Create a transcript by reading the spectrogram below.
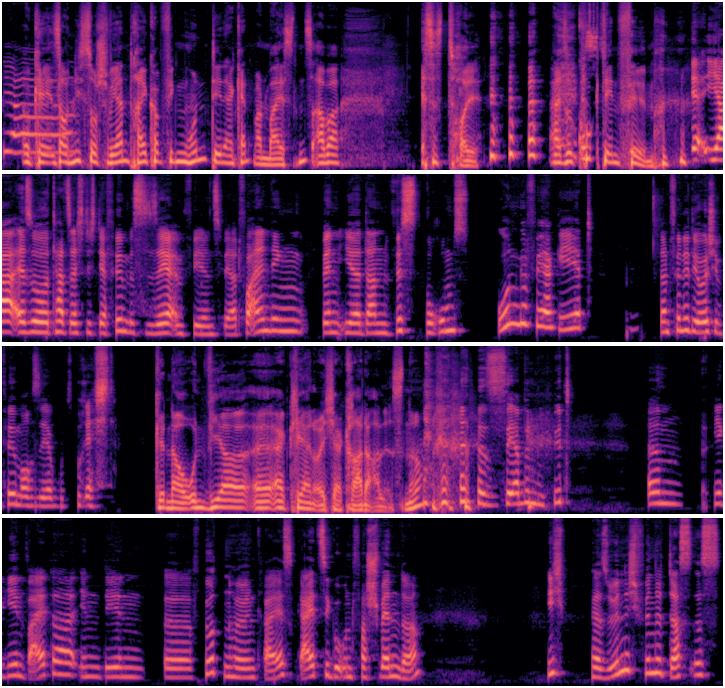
ja. Okay, ist auch nicht so schwer, einen dreiköpfigen Hund, den erkennt man meistens, aber es ist toll. Also guck den Film. Ja, also tatsächlich, der Film ist sehr empfehlenswert. Vor allen Dingen, wenn ihr dann wisst, worum es ungefähr geht, dann findet ihr euch im Film auch sehr gut zurecht. Genau, und wir äh, erklären euch ja gerade alles, ne? Sehr bemüht. Ähm, wir gehen weiter in den äh, vierten Höllenkreis, Geizige und Verschwender. Ich persönlich finde, das ist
